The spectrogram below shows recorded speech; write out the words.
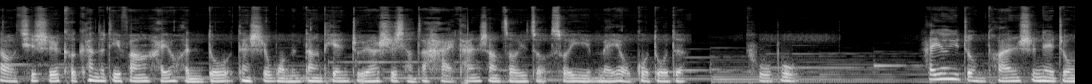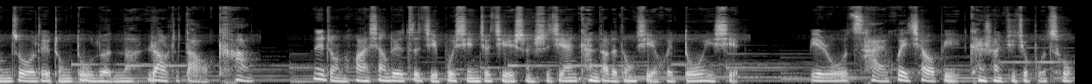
岛其实可看的地方还有很多，但是我们当天主要是想在海滩上走一走，所以没有过多的徒步。还有一种团是那种坐那种渡轮呢，绕着岛看，那种的话相对自己步行就节省时间，看到的东西也会多一些，比如彩绘峭壁，看上去就不错。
